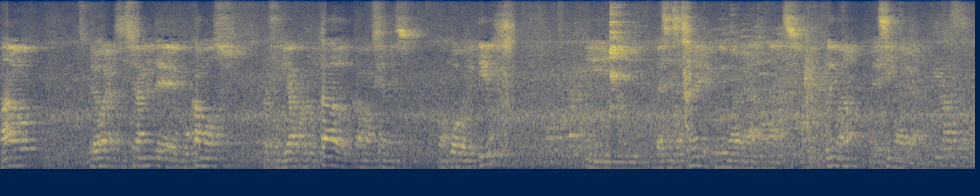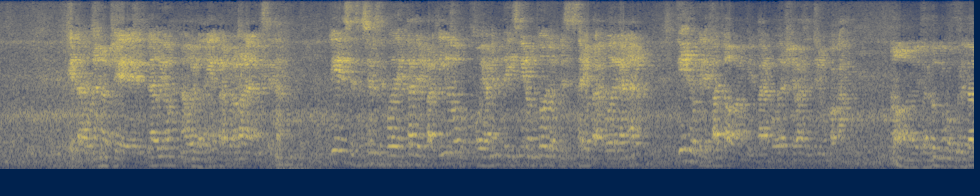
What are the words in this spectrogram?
Mago pero bueno, sinceramente buscamos profundidad por resultado, buscamos acciones con juego colectivo y la sensación es que pudimos haber ganado nada más. Pudimos no, merecimos haber ganado. ¿Qué tal? Buenas noches, Claudio. Abuelo Rodríguez para formar la camiseta. ¿Qué sensación se puede dejar del partido? Obviamente hicieron todo lo necesario para poder ganar. ¿Qué es lo que le faltó para poder llevarse el triunfo acá? No, le faltó completar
